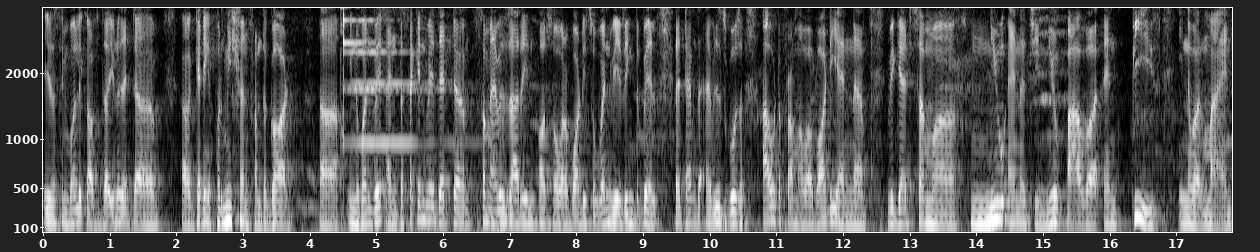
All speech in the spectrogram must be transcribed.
is a symbolic of the you know that uh, uh, getting permission from the God uh, in one way and the second way that um, some evils are in also our body. So when we ring the bell that time the evils goes out from our body and uh, we get some uh, new energy new power and peace in our mind.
